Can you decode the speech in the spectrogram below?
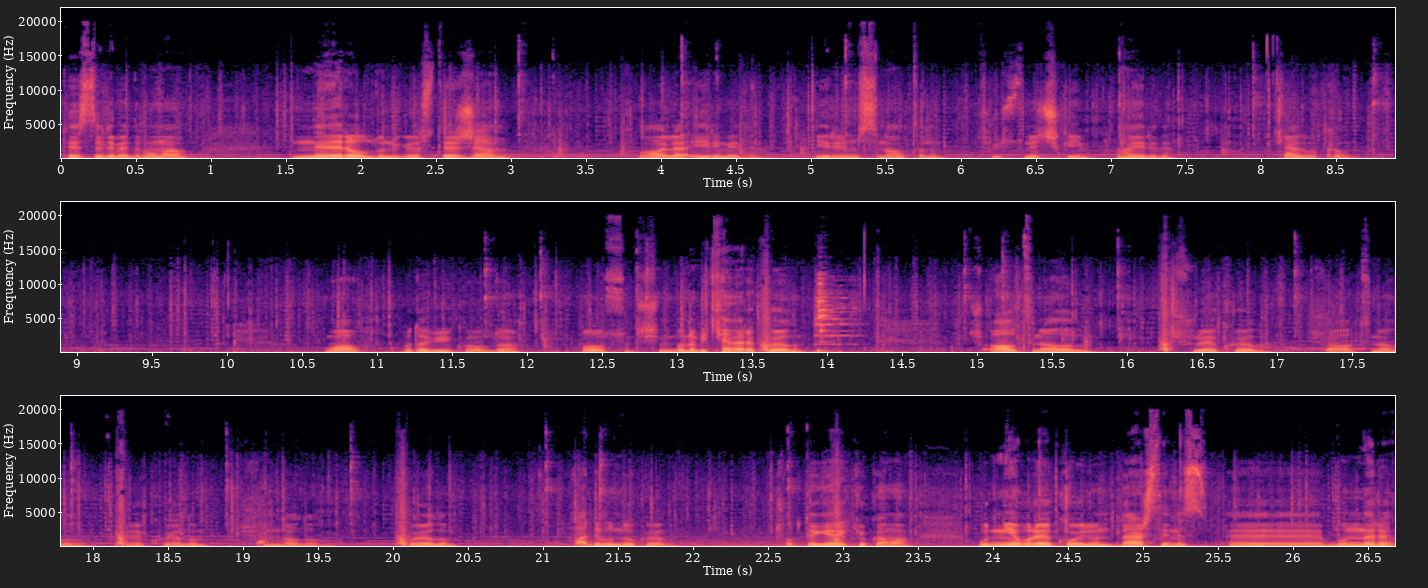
test edemedim ama neler olduğunu göstereceğim. Bu hala erimedi. Erir misin altınım? Şu üstüne çıkayım. Ha eridi. Gel bakalım. Wow. Bu da büyük oldu. Olsun. Şimdi bunu bir kenara koyalım. Şu altını alalım. Şuraya koyalım. Şu altını alalım. Buraya koyalım. Şunu da alalım. Koyalım. Hadi bunu da koyalım. Çok da gerek yok ama bu niye buraya koydun derseniz ee, bunları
